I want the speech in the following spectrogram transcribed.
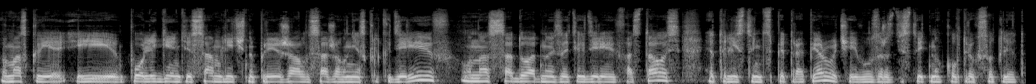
в Москве, и по легенде сам лично приезжал и сажал несколько деревьев. У нас в саду одно из этих деревьев осталось. Это лиственница Петра Первого, чей возраст действительно около 300 лет.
